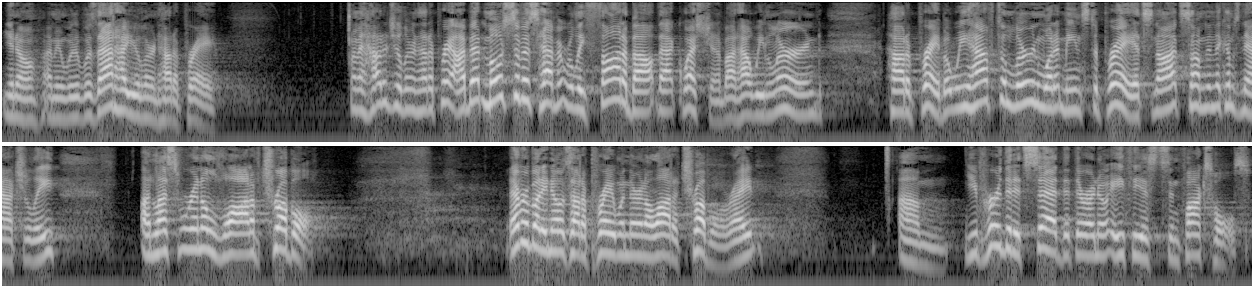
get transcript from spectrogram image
you know, I mean, was that how you learned how to pray? I mean, how did you learn how to pray? I bet most of us haven't really thought about that question, about how we learned how to pray. But we have to learn what it means to pray. It's not something that comes naturally unless we're in a lot of trouble. Everybody knows how to pray when they're in a lot of trouble, right? Um, You've heard that it's said that there are no atheists in foxholes.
